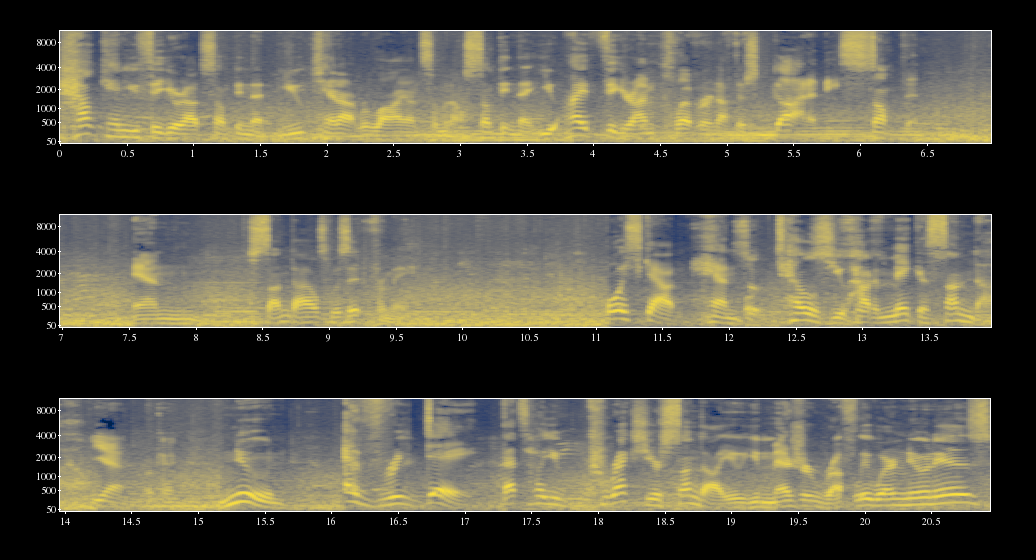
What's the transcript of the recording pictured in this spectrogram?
how can you figure out something that you cannot rely on someone else something that you i figure i'm clever enough there's gotta be something and sundials was it for me boy scout handbook So- tells you how to make a sundial yeah okay noon every day. That's how you correct your sundial. You, you measure roughly where noon is.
